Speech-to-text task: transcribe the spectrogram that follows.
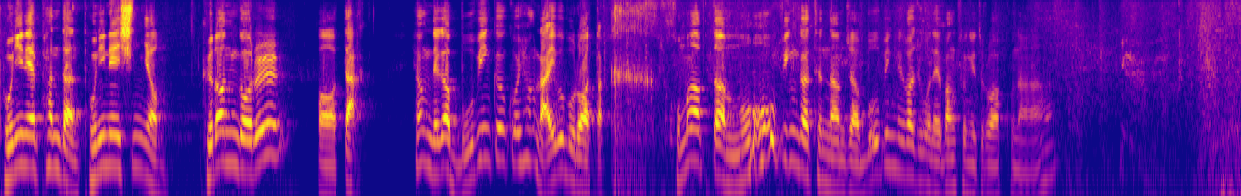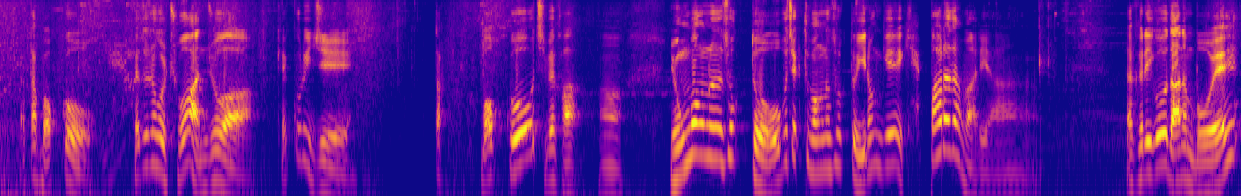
본인의 판단, 본인의 신념 그런 거를 어 딱 형 내가 무빙 끊고 형 라이브 보러 왔다. 크, 고맙다. 무빙 같은 남자. 무빙 해가지고 내 방송에 들어왔구나. 자, 딱 먹고 해주는 걸 좋아 안 좋아? 개꿀이지. 딱 먹고 집에 가. 어. 욕 먹는 속도, 오브젝트 먹는 속도 이런 게 개빠르단 말이야. 자 그리고 나는 뭐해?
